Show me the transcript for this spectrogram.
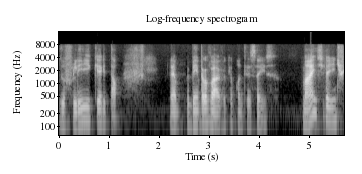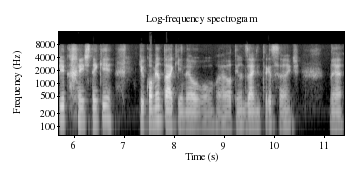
do flicker e tal. É bem provável que aconteça isso. Mas a gente fica, a gente tem que, que comentar aqui, né? O, ela tem um design interessante, né?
